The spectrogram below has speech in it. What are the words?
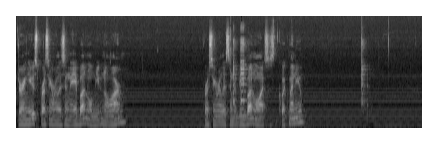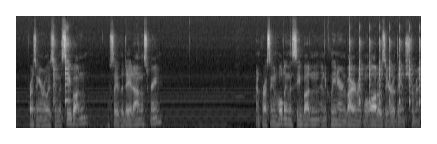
During use, pressing and releasing the A button will mute an alarm, Pressing and releasing the B button will access the quick menu. Pressing and releasing the C button will save the data on the screen. And pressing and holding the C button in a clean air environment will auto zero the instrument.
